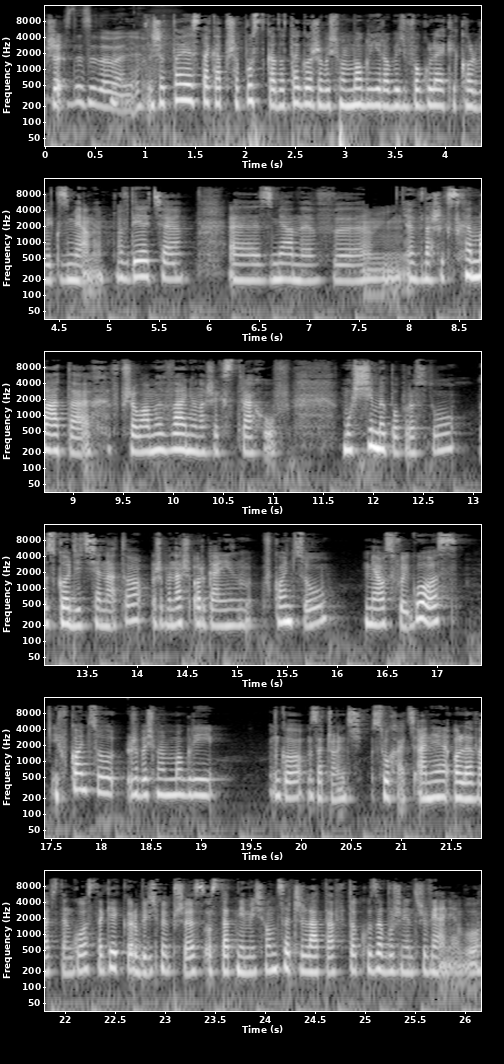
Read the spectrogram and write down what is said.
Że, Zdecydowanie. Że to jest taka przepustka do tego, żebyśmy mogli robić w ogóle jakiekolwiek zmiany w diecie, e, zmiany w, w naszych schematach, w przełamywaniu naszych strachów. Musimy po prostu zgodzić się na to, żeby nasz organizm w końcu miał swój głos i w końcu, żebyśmy mogli go zacząć słuchać, a nie olewać ten głos, tak jak robiliśmy przez ostatnie miesiące czy lata w toku zaburzeń odżywiania, bo,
